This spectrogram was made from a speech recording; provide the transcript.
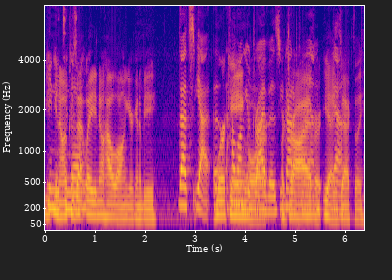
you, you, know, because that way you know how long you're going to be That's yeah. uh, working how long your or, drive is. You got to drive plan. or yeah, exactly.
